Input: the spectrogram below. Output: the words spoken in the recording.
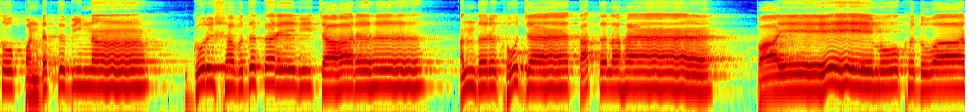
ਸੋ ਪੰਡਤ ਬੀਨਾ, ਗੁਰ ਸ਼ਬਦ ਕਰੇ ਵਿਚਾਰ, ਅੰਦਰ ਖੋਜੈ ਤਤ ਲਹੈ ਪਾਏ ਮੋਖ ਦੁਆਰ।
